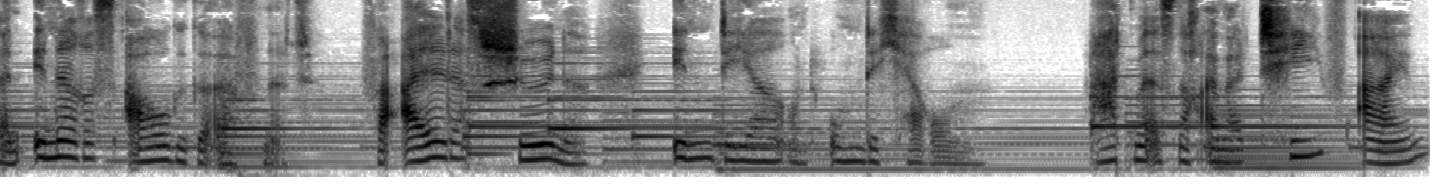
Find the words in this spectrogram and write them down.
dein inneres Auge geöffnet für all das Schöne in dir und um dich herum. Atme es noch einmal tief ein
